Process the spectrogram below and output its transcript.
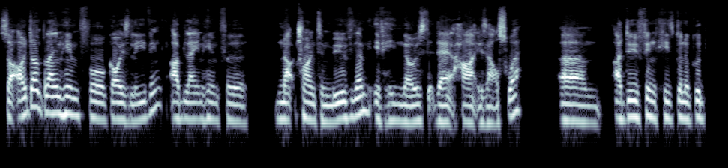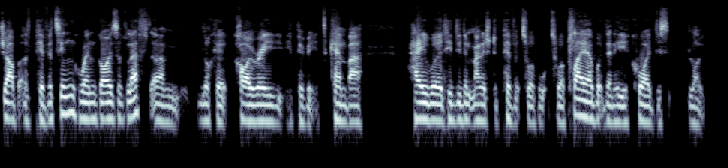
So I don't blame him for guys leaving. I blame him for not trying to move them if he knows that their heart is elsewhere. Um, I do think he's done a good job of pivoting when guys have left. Um, look at Kyrie, he pivoted to Kemba. Hayward, he didn't manage to pivot to a, to a player, but then he acquired this like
